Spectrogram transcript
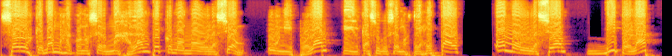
son los que vamos a conocer más adelante como modulación unipolar, en el caso que usemos tres estados, o modulación bipolar,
